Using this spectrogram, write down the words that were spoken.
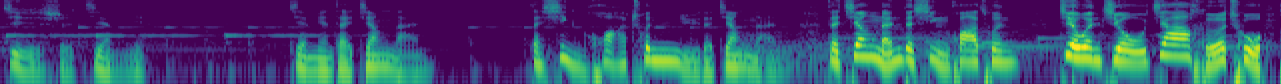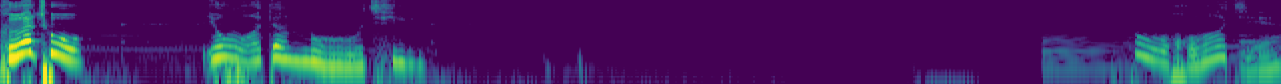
即使见面，见面在江南。在杏花春雨的江南，在江南的杏花村，借问酒家何处？何处有我的母亲？复活节，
